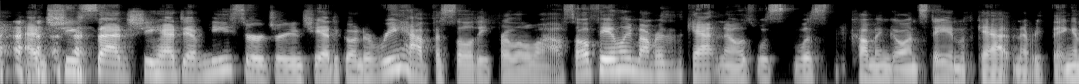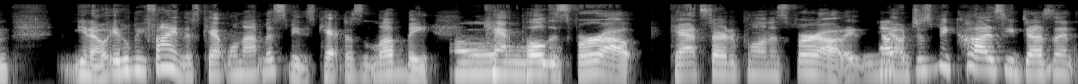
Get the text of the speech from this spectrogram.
and she said she had to have knee surgery and she had to go into rehab facility for a little while. So a family member that the cat knows was was come and go and staying with cat and everything. And you know, it'll be fine. This cat will not miss me. This cat doesn't love me. Oh. Cat pulled oh. his fur out cat started pulling his fur out. You yep. know, just because he doesn't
